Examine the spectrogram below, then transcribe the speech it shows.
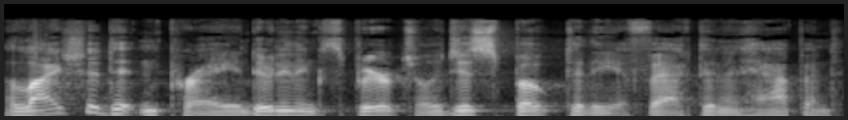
Elisha didn't pray and do anything spiritual, he just spoke to the effect, and it happened.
